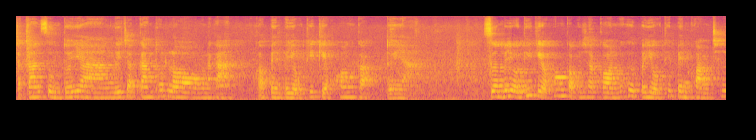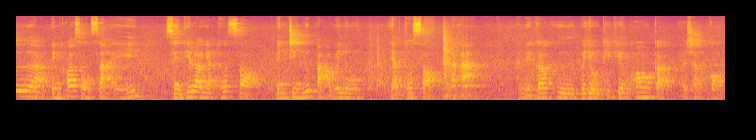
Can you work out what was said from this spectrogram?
จากการสุ่มตัวอย่างหรือจากการทดลองนะคะ ก็เป็นประโยคที่เกี่ยวข้องกับตัวอย่าง ส่วนประโยคที่เกี่ยวข้องกับประชากรก็คือประโยคที่เป็นความเชื่อ เป็นข้อสงสัย สิ่งที่เราอยากทดสอบ เป็นจริงหรือเปล่าไม่รู้อยากทดสอบนะคะ อันนี้ก็คือประโยคที่เกี่ยวข้องกับประชากร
